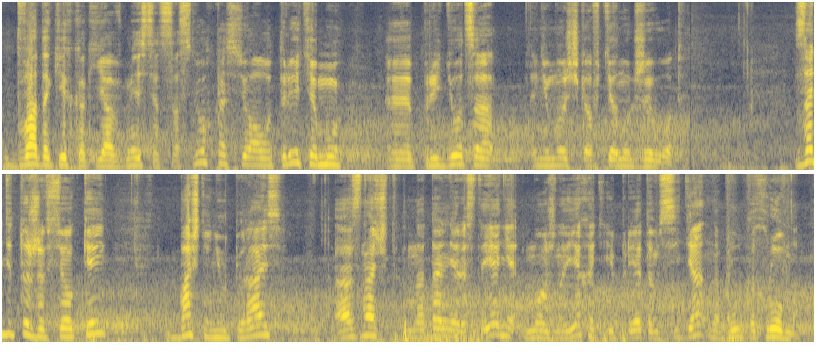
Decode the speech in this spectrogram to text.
два таких, как я, вместятся с легкостью, а вот третьему э, придется немножечко втянуть живот. Сзади тоже все окей. Башня не упираясь. А значит, на дальнее расстояние можно ехать и при этом сидя на булках ровно,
